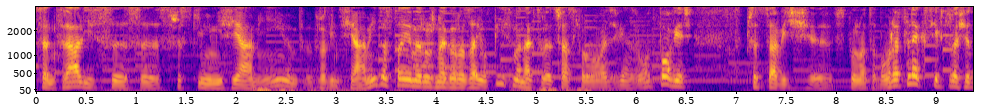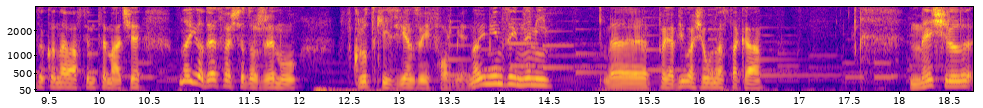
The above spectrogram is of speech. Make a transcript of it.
centrali z, z, z, wszystkimi misjami, prowincjami. Dostajemy różnego rodzaju pisma, na które trzeba sformułować zwięzłą odpowiedź, przedstawić e, wspólnotową refleksję, która się dokonała w tym temacie, no i odesłać to do Rzymu w krótkiej, zwięzłej formie. No i między innymi e, pojawiła się u nas taka myśl,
